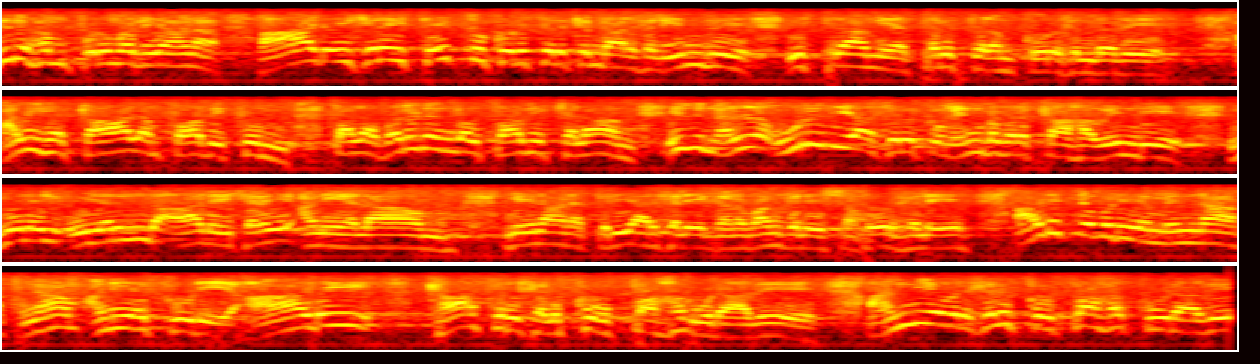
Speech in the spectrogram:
திருகம் பொறுமதியான ஆடைகளை சேர்த்து கொடுத்திருக்கின்றார்கள் என்று இஸ்லாமிய சரித்திரம் கூறுகின்றது. அதிக காலம் பாவிக்கும் பல வருடங்கள் பாவிக்கலாம் இது நல்ல உறுதியாக இருக்கும் என்பதற்காக வேண்டி விலை உயர்ந்த ஆடைகளை அணியலாம். மேலான பெரியார்களே கனவான்களே சகோர்களே அடுத்தபடியும் என்ன நாம் அணியக்கூடிய ஆடை காசிர்களுக்கு ஒப்பாக கூடாது அந்நியவர்களுக்கு ஒப்பாக கூடாது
